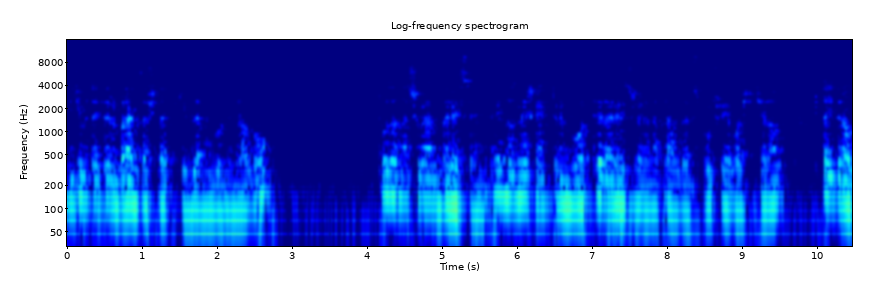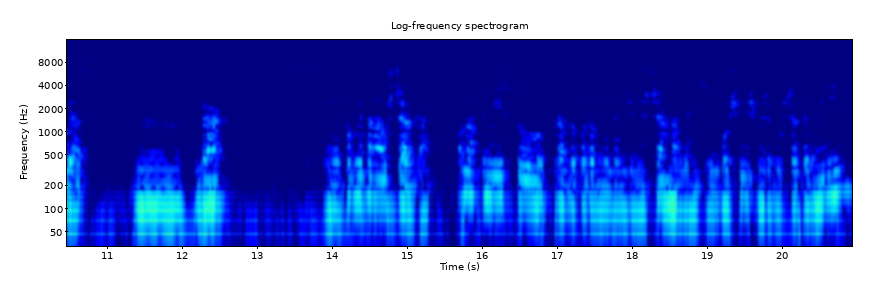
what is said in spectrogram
Widzimy tutaj też brak zaślepki w lewym górnym rogu. Tu zaznaczyłem rysy. Jedno z mieszkań, w którym było tyle rys, że naprawdę współczuję właścicielom. Tutaj drobiazg. Mm, brak e, powgniatana uszczelka. Ona w tym miejscu prawdopodobnie będzie nieszczelna, więc zgłosiliśmy, żeby uszczelkę wymienili.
